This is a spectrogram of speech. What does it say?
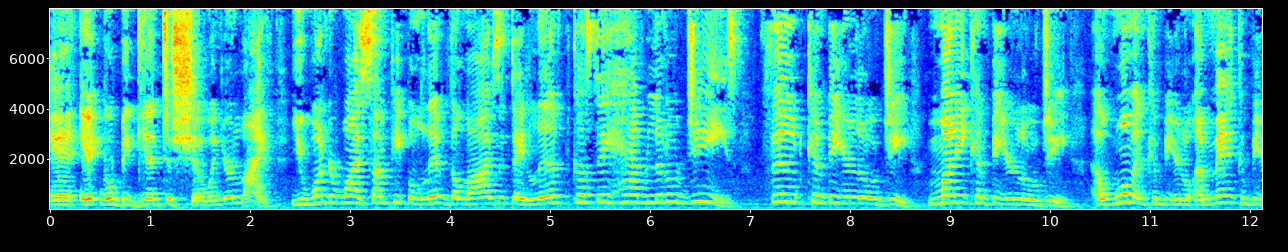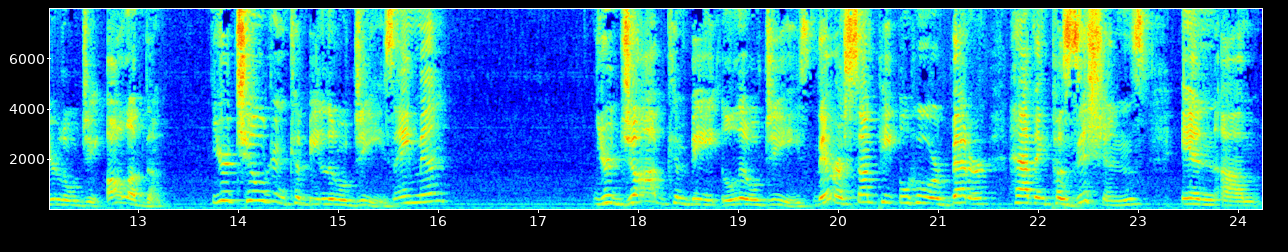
And it will begin to show in your life. You wonder why some people live the lives that they live because they have little G's Food can be your little G. Money can be your little G. A woman can be your little, a man can be your little G. All of them. Your children could be little G's. Amen. Your job can be little G's. There are some people who are better having positions in um,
